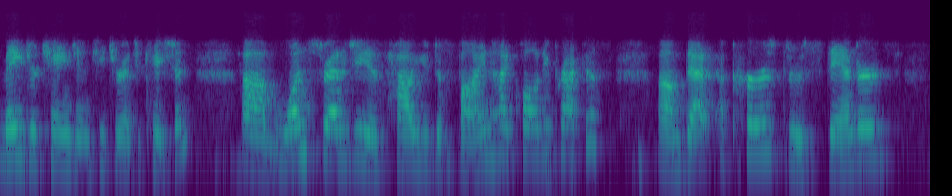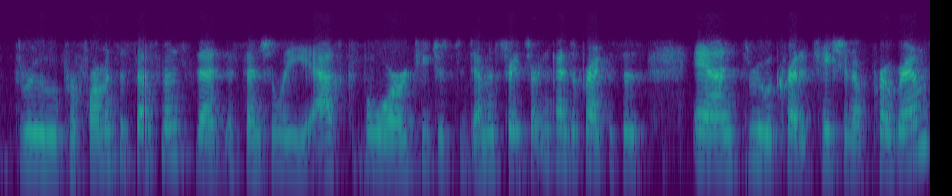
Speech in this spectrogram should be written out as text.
major change in teacher education. Um, one strategy is how you define high quality practice. Um, that occurs through standards, through performance assessments that essentially ask for teachers to demonstrate certain kinds of practices, and through accreditation of programs.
